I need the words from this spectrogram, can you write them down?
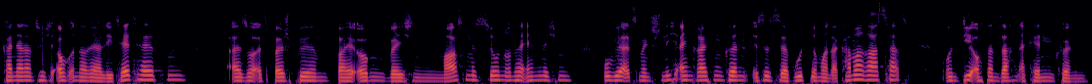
kann er natürlich auch in der Realität helfen. Also als Beispiel bei irgendwelchen Mars-Missionen oder ähnlichem, wo wir als Menschen nicht eingreifen können, ist es sehr gut, wenn man da Kameras hat und die auch dann Sachen erkennen können.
